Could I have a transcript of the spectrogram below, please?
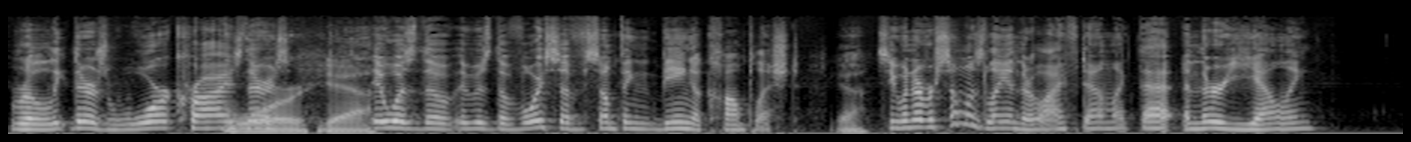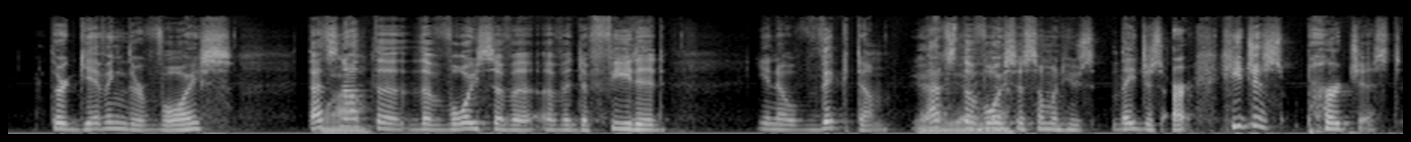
are. Rele- there's war cries. There's. Yeah. It was the it was the voice of something being accomplished. yeah. See, whenever someone's laying their life down like that and they're yelling, they're giving their voice. That's Wow. not the the voice of a of a defeated, you know, victim. Yeah, That's yeah, the voice yeah. of someone who's they just are. He just purchased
